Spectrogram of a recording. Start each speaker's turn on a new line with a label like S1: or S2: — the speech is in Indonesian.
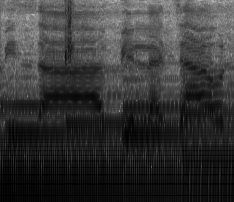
S1: bisa Bila jauh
